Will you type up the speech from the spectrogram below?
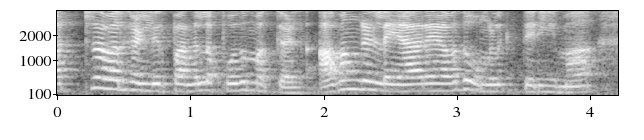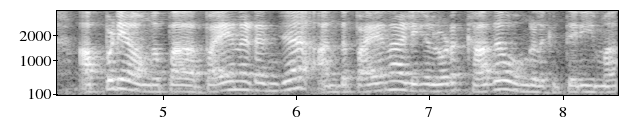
மற்றவர்கள் இருப்பாங்கல்ல பொதுமக்கள் அவங்களில் யாரையாவது உங்களுக்கு தெரியுமா? அப்படி அவங்க ப பயனடைஞ்ச அந்த பயனாளிகளோட கதை உங்களுக்கு தெரியுமா?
